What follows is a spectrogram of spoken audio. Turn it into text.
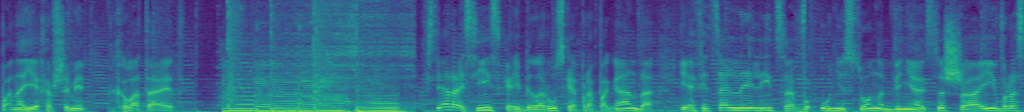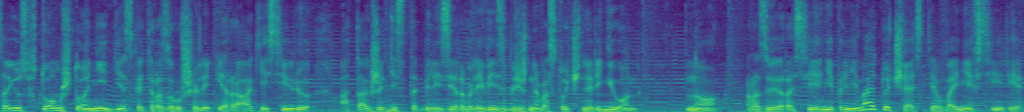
понаехавшими хватает. Вся российская и белорусская пропаганда и официальные лица в унисон обвиняют США и Евросоюз в том, что они, дескать, разрушили Ирак и Сирию, а также дестабилизировали весь ближневосточный регион. Но разве Россия не принимает участие в войне в Сирии?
